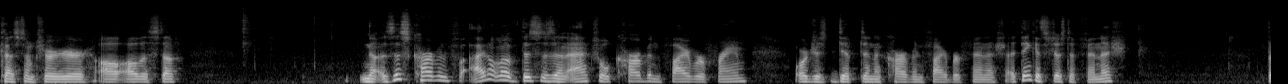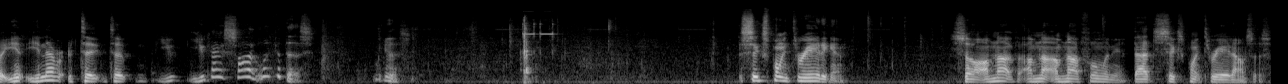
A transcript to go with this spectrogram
Custom trigger, all all this stuff. Now, is this carbon? I don't know if this is an actual carbon fiber frame or just dipped in a carbon fiber finish. I think it's just a finish. But you you never to to you you guys saw it. Look at this. Look at this. Six point three eight again. So I'm not I'm not I'm not fooling you. That's six point three eight ounces.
